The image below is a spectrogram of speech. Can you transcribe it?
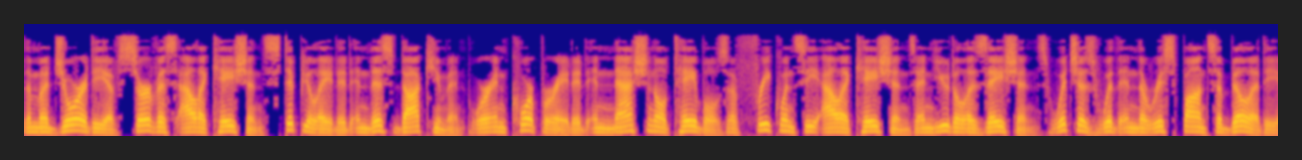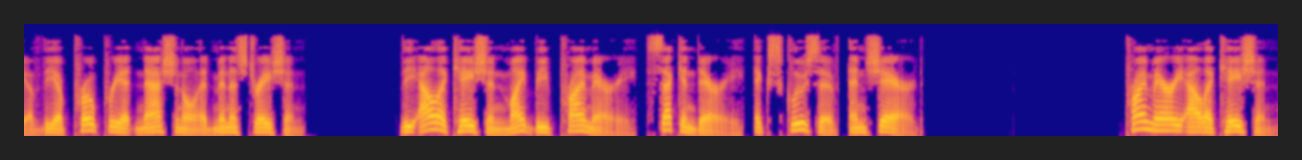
the majority of service allocations stipulated in this document were incorporated in national tables of frequency allocations and utilizations which is within the responsibility of the appropriate national administration. The allocation might be primary, secondary, exclusive, and shared. Primary allocation,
